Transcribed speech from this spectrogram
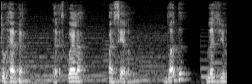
to heaven, de la escuela al cielo. God bless you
